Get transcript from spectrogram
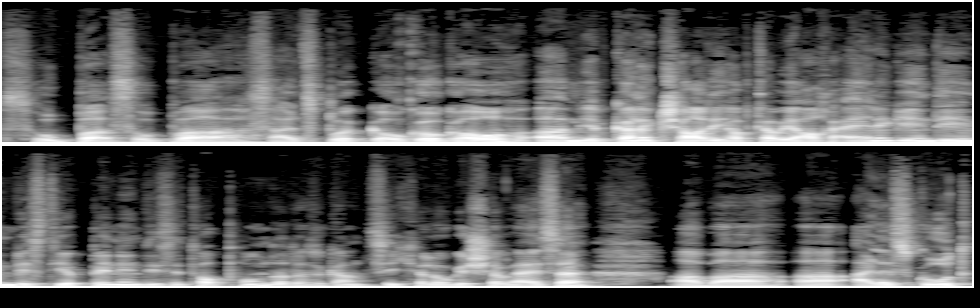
Super, super. Salzburg, go, go, go. Ähm, ich habe gar nicht geschaut, ich habe glaube ich auch einige, in die investiert bin, in diese Top 100, also ganz sicher logischerweise aber äh, alles gut.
